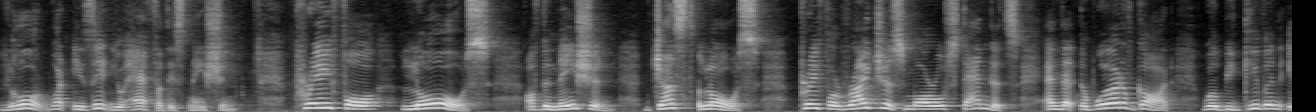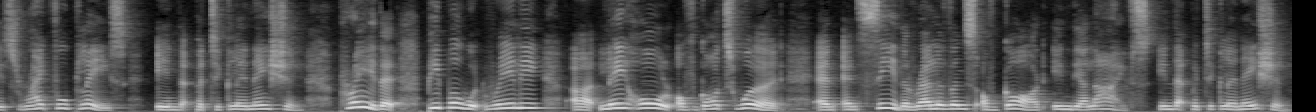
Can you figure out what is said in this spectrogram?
Lord, what is it you have for this nation? Pray for laws of the nation, just laws Pray for righteous moral standards and that the Word of God will be given its rightful place in that particular nation. Pray that people would really uh, lay hold of God's Word and, and see the relevance of God in their lives in that particular nation.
